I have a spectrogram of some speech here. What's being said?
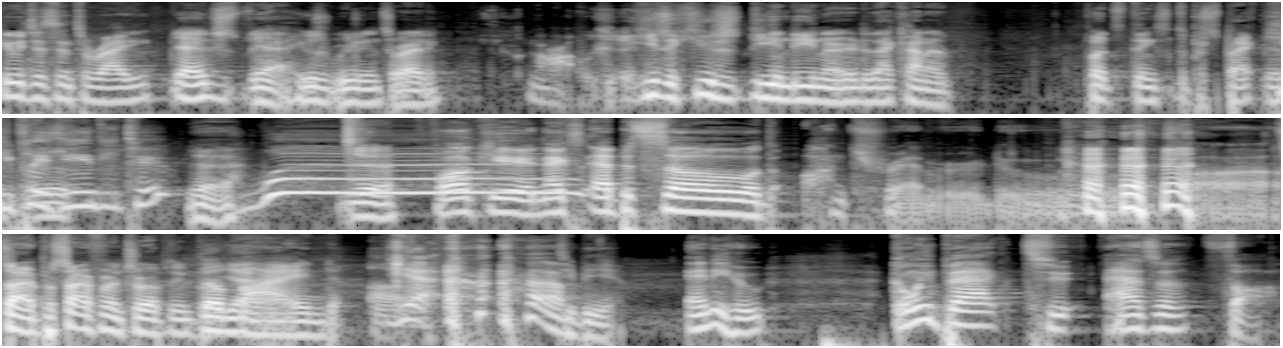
He was just into writing. Yeah, he just yeah, he was really into writing. Oh, he's a huge D and D nerd. That kind of puts things into perspective. He plays. Uh, D and D too. Yeah, What? yeah. Fuck yeah! Next episode on Trevor, dude. Sorry, but sorry for interrupting. The yeah. mind of yeah. TBD. Anywho, going back to Azathoth.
